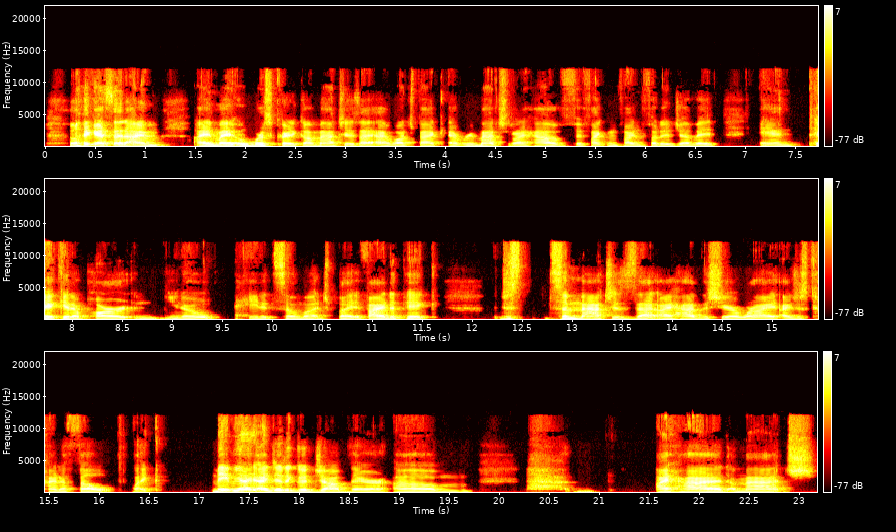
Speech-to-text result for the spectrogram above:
like I said, I'm I am my own worst critic on matches. I, I watch back every match that I have if I can find footage of it and pick it apart and you know hate it so much. But if I had to pick just some matches that I had this year where I, I just kind of felt like maybe I, I did a good job there. Um, I had a match,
